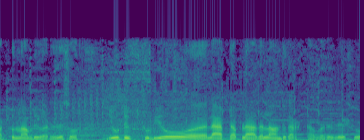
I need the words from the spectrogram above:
மட்டும்தான் அப்படி வருது. ஸோ யூடியூப் ஸ்டுடியோ லேப்டாப்பில் அதெல்லாம் வந்து கரெக்டாக வருது. ஸோ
